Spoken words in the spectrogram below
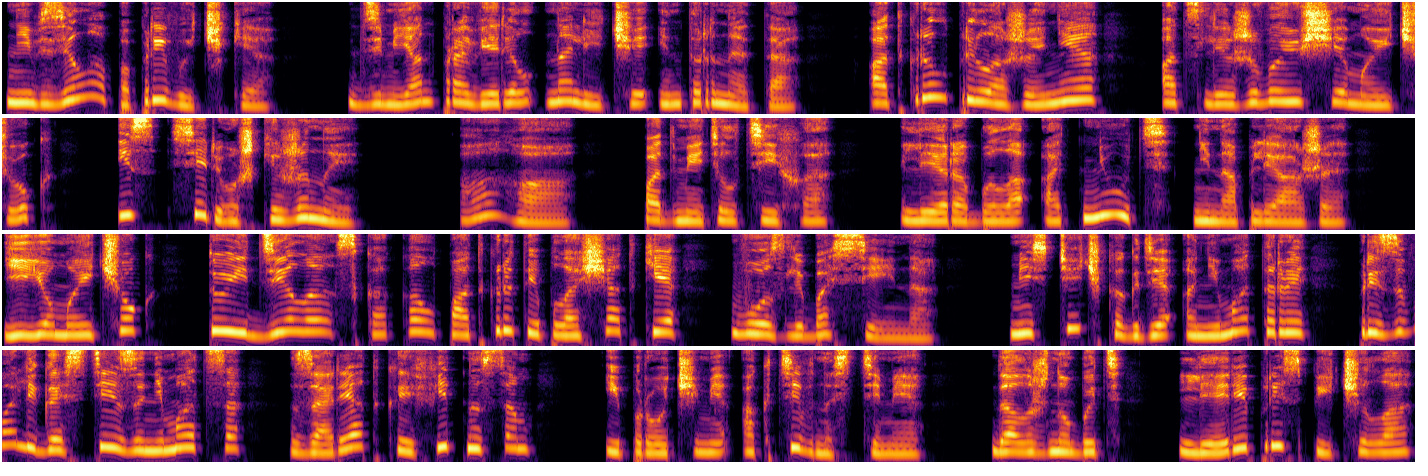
не взяла по привычке. Демьян проверил наличие интернета, открыл приложение, отслеживающее маячок из сережки жены. «Ага», — подметил тихо, Лера была отнюдь не на пляже. Ее маячок то и дело скакал по открытой площадке возле бассейна. Местечко, где аниматоры призывали гостей заниматься зарядкой, фитнесом и прочими активностями. Должно быть, Лере приспичило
